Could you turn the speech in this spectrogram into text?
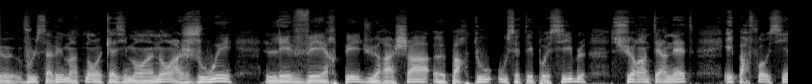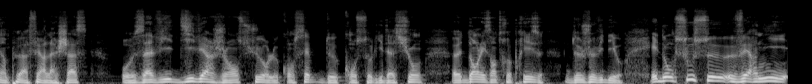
euh, vous le savez maintenant, quasiment un an, à jouer les VRP du rachat partout où c'était possible, sur Internet, et parfois aussi un peu à faire la chasse aux avis divergents sur le concept de consolidation dans les entreprises de jeux vidéo. Et donc sous ce vernis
